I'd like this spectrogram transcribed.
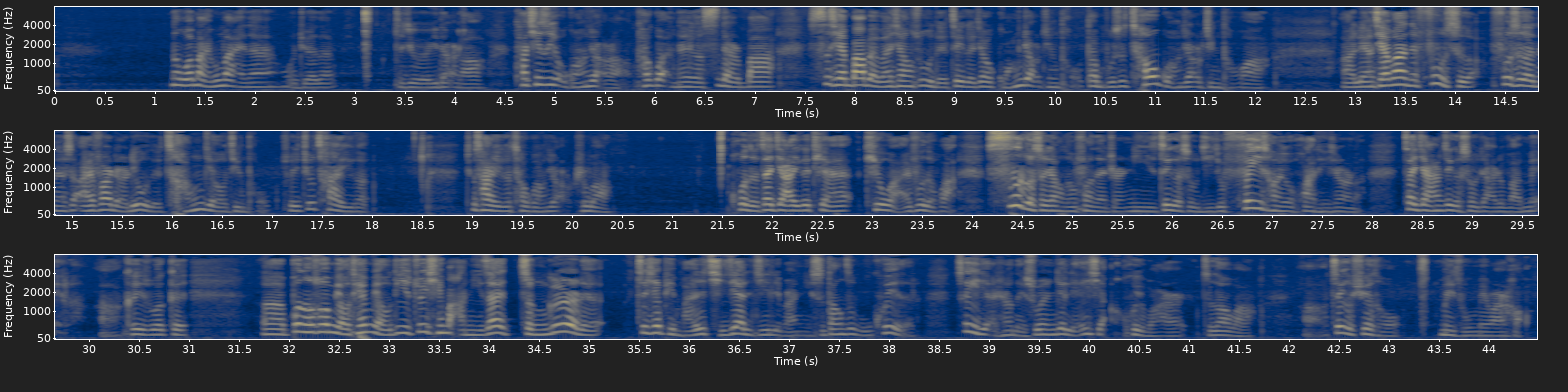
那我买不买呢？我觉得 这就有一点了啊。它其实有广角啊，它管那个四点八四千八百万像素的这个叫广角镜头，但不是超广角镜头啊。啊，两千万的副摄，副摄呢是 f 二点六的长焦镜头，所以就差一个，就差一个超广角，是吧？或者再加一个 T I T O F 的话，四个摄像头放在这儿，你这个手机就非常有话题性了。再加上这个售价就完美了啊，可以说跟，呃，不能说秒天秒地，最起码你在整个的这些品牌的旗舰机里边，你是当之无愧的了。这一点上得说人家联想会玩，知道吧？啊，这个噱头，魅族没玩好。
